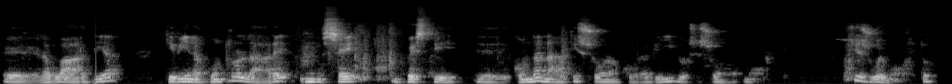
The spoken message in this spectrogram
eh, la guardia che viene a controllare se questi eh, condannati sono ancora vivi o se sono morti. Gesù è morto.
